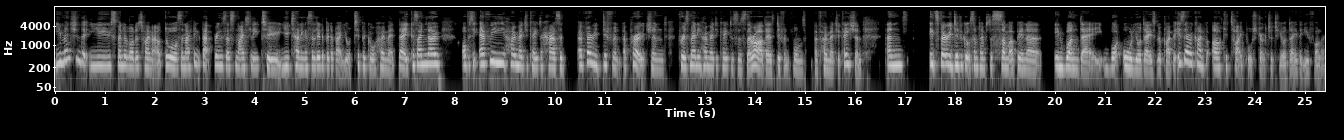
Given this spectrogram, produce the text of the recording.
You mentioned that you spend a lot of time outdoors, and I think that brings us nicely to you telling us a little bit about your typical home ed day. Because I know obviously every home educator has a a very different approach and for as many home educators as there are there's different forms of home education. And it's very difficult sometimes to sum up in a in one day what all your days look like. But is there a kind of archetypal structure to your day that you follow?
